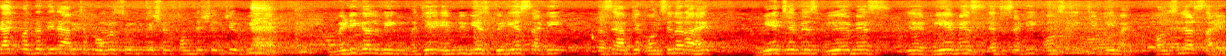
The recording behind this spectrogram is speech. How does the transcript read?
त्याच पद्धतीने आमच्या प्रोग्रेसिव्ह एज्युकेशन फाउंडेशनचे विंग आहे मेडिकल विंग म्हणजे M B B S B D एससाठी तसे आमचे काउन्सिलर आहेत B H M S B M S B M S याच्यासाठी काउन्सिलिंगची टीम आहे. काउन्सिलर्स आहेत.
